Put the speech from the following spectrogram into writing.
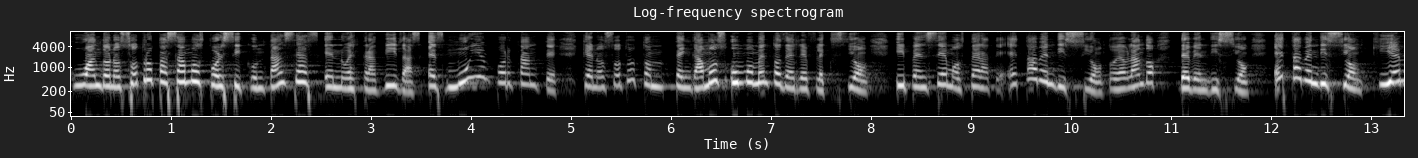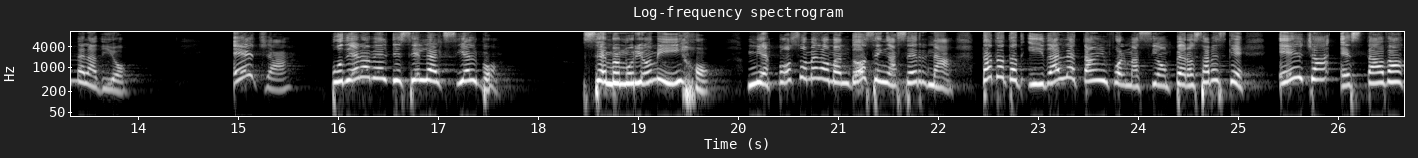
cuando nosotros pasamos por circunstancias en nuestras vidas, es muy importante que nosotros tengamos un momento de reflexión y pensemos, espérate, esta bendición, estoy hablando de bendición, esta bendición, ¿quién me la dio? Ella pudiera haber decirle al siervo, se me murió mi hijo. Mi esposo me lo mandó sin hacer nada. y darle tanta información. Pero sabes que ella estaba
